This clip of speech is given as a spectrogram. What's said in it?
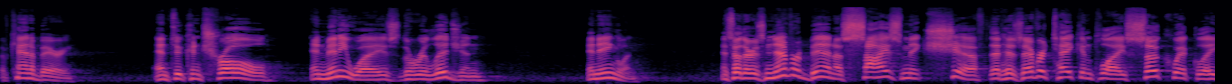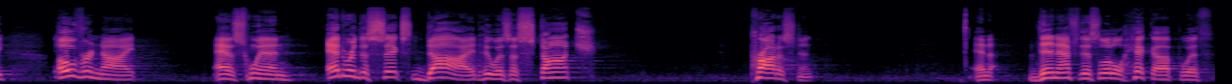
of Canterbury and to control, in many ways, the religion in England. And so there has never been a seismic shift that has ever taken place so quickly overnight as when Edward VI died, who was a staunch Protestant. And then, after this little hiccup with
